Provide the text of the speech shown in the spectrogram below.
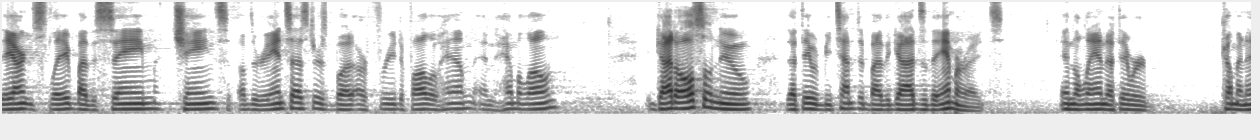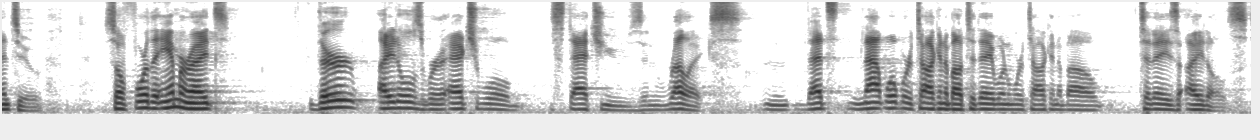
they aren't enslaved by the same chains of their ancestors, but are free to follow him and him alone. God also knew that they would be tempted by the gods of the Amorites in the land that they were coming into. So, for the Amorites, their idols were actual statues and relics. That's not what we're talking about today when we're talking about today's idols.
